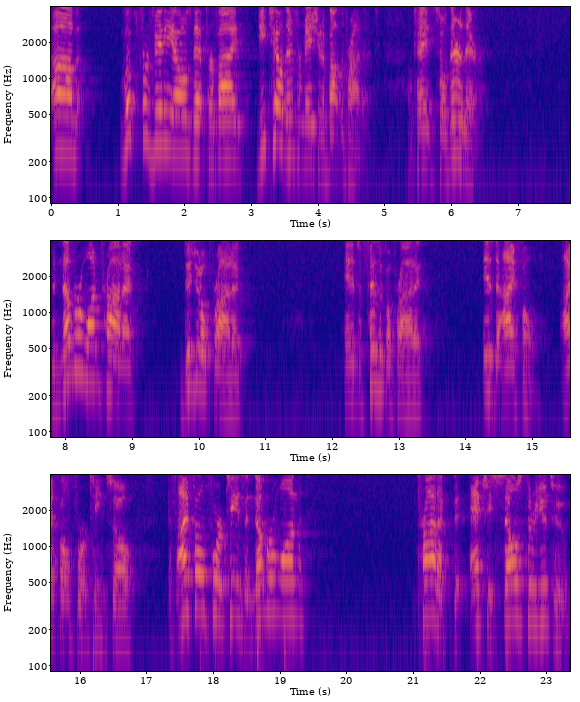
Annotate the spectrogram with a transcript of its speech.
Um, look for videos that provide detailed information about the product. Okay, so they're there. The number one product, digital product, and it's a physical product, is the iPhone, iPhone 14. So if iPhone 14 is the number one product that actually sells through YouTube,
